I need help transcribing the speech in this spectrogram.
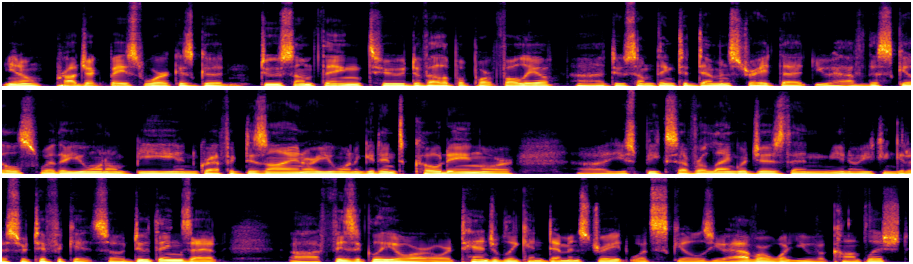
You know, project based work is good. Do something to develop a portfolio, uh, do something to demonstrate that you have the skills, whether you want to be in graphic design or you want to get into coding or uh, you speak several languages, then, you know, you can get a certificate. So do things that uh, physically or, or tangibly can demonstrate what skills you have or what you've accomplished.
